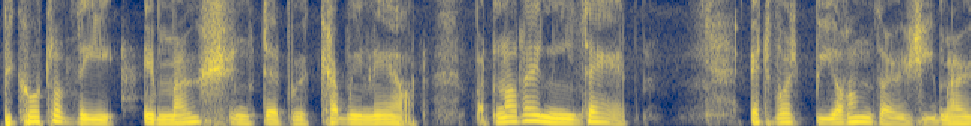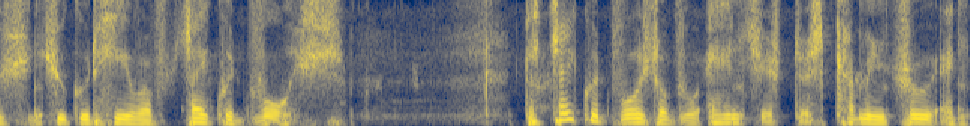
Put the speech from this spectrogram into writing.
because of the emotions that were coming out. But not only that, it was beyond those emotions. You could hear a sacred voice. The sacred voice of your ancestors coming through and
